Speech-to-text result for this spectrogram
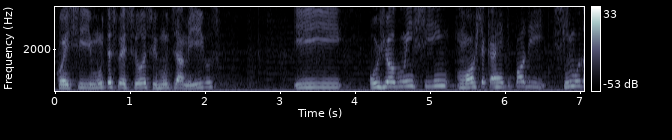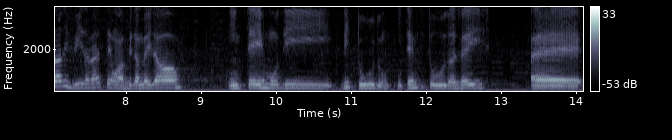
Conheci muitas pessoas, fiz muitos amigos. E o jogo em si mostra que a gente pode sim mudar de vida, né? Ter uma vida melhor em termos de, de tudo, em termos de tudo. Às vezes é,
